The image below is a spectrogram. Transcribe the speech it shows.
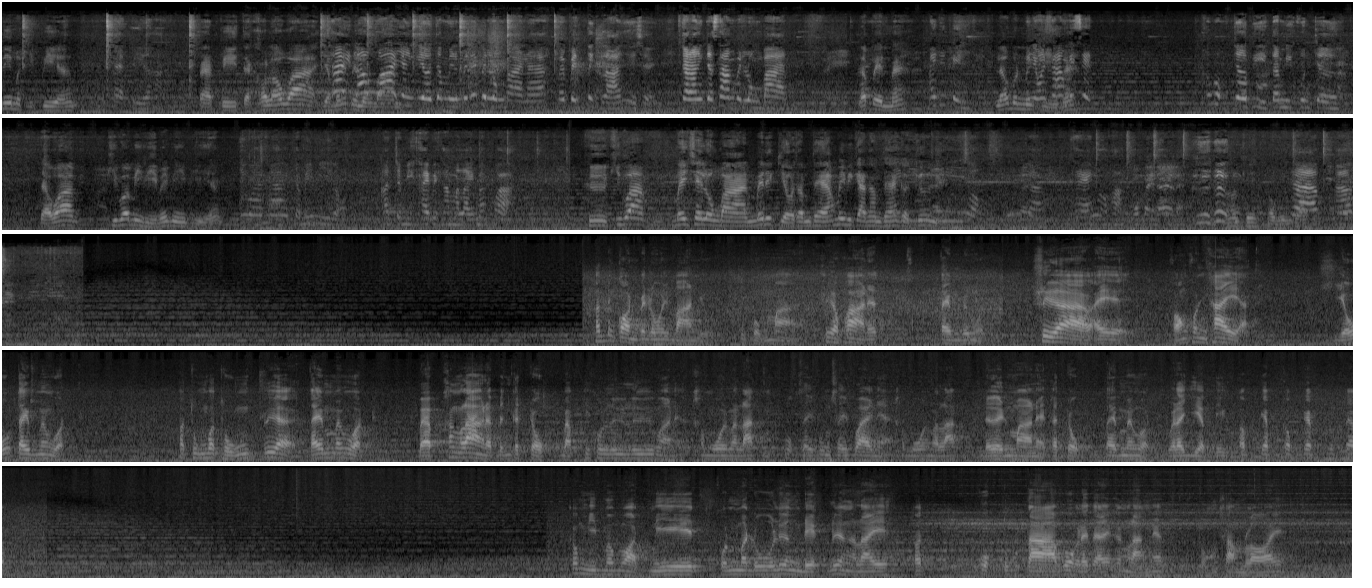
อยู่ที่นี่มากี่ปีนะครับแปดปีแล้วค่ะแปดปี แต่เขาเล่าว่ายังไม่ใช่ได้เป็นโรเล่างพยาว่าบาลอย่างเดียวจะมันไม่ได้เป็นโรงพยาบาลนะคะมันเป็นตึกร้างเฉยๆกำลังจะสร้างเป็นโรงพยาบาลแล้วเป็นไหมไม่ได้เป็นค่ะแล้วมันมัมีนยังผีไม่สร้างไหมไม่เสร็จเขาบอกเจอผีแต่มีคนเจอแต่ว่าคิดว่ามีผีไม่มีผีอะที่ว่าน่าจะไม่มีหรอกอาจจะมีใครไปทำอะไรมากกว่าคือคิดว่าไม่ใช่โรงพยาบาลไม่ได้เกี่ยวทำแท้งไม่มีการทำแท้งเกิดขึ้นไม่มีหรอกไม่มีการแท้งหรอกค่ะก็ไปได้แหละโอเคขอบคุณคครัรับบครับ ท่านต่ก่อนเป็นโรงพยาบาลอยู่ ที่ผมมาเสื้อผ้าเนี่ยเต็มไปหมด เสื้อไอของคนไข้อะเขียวเต็มไปหมดผ้าถุงผ้าถุงเสื้อเต็มไปหมด แบบข้างล่างเนี่ยเป็นกระจกแบบที่คนลื้อๆมาเนี่ยขโมยมาลัก พวกสายฟุ้งสายไฟเนี่ยขโมยมาลัก เดินมาเนี่ยกระจกเต็มไปหมด เวลาเหยียบที่ก๊อบแก๊บก๊อบแก๊บก๊อบแก๊บ ก็มีมาบอดมีคนมาดูเรื่องเด็กเรื่องอะไรเพราะพวกตุ๊กตาพวกอะไรแต่ข้างหลังเนี่ยสองสามร้อย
